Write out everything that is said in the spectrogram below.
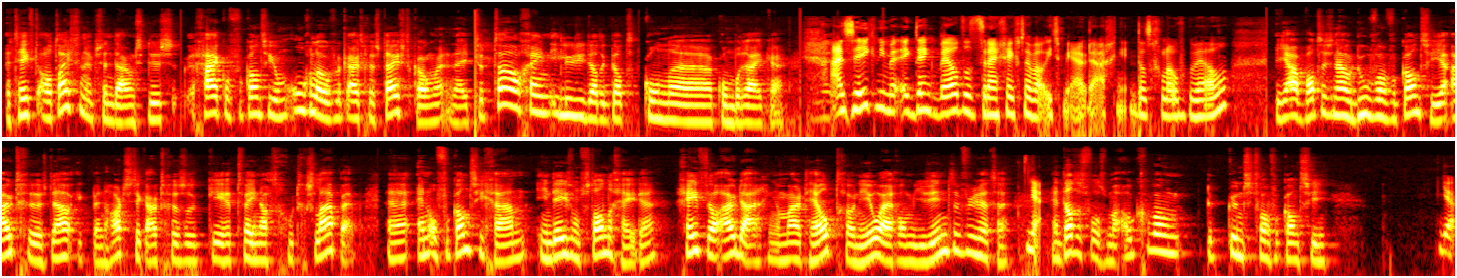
Het heeft altijd zijn ups en downs. Dus ga ik op vakantie om ongelooflijk uitgerust thuis te komen? Nee, totaal geen illusie dat ik dat kon, eh, kon bereiken. Ah, zeker niet meer. Ik denk wel dat de trein geeft daar wel iets meer uitdaging in. Dat geloof ik wel. Ja, wat is nou het doel van vakantie? Ja, uitgerust. Nou, ik ben hartstikke uitgerust als ik een keer twee nachten goed geslapen heb. Eh, en op vakantie gaan in deze omstandigheden geeft wel uitdagingen, maar het helpt gewoon heel erg om je zin te verzetten. Ja. En dat is volgens mij ook gewoon de kunst van vakantie. Ja.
